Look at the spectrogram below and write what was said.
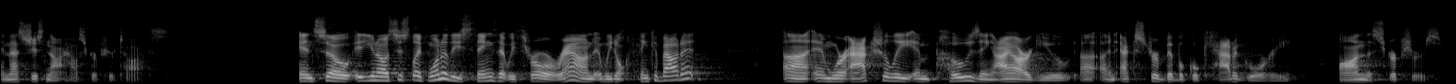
And that's just not how Scripture talks. And so, you know, it's just like one of these things that we throw around and we don't think about it uh, and we're actually imposing, I argue, uh, an extra biblical category on the scriptures.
